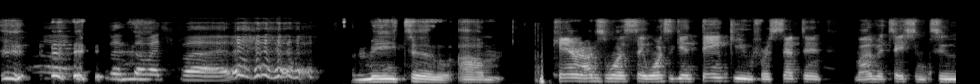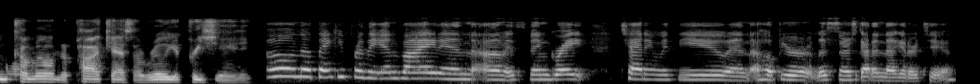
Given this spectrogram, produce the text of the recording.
it's been so much fun. Me too. Um, Karan, I just want to say once again, thank you for accepting my invitation to come on the podcast. I really appreciate it. Oh no, thank you for the invite, and um, it's been great chatting with you. And I hope your listeners got a nugget or two.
